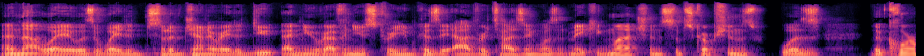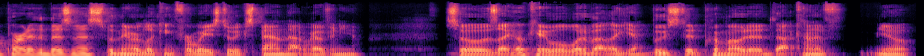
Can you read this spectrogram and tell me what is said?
And that way it was a way to sort of generate a, a new revenue stream because the advertising wasn't making much and subscriptions was the core part of the business when they were looking for ways to expand that revenue. So it was like, okay, well, what about like, yeah, boosted, promoted, that kind of, you know,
